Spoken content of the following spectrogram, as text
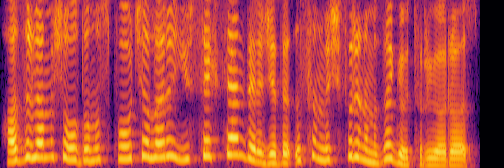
Hazırlamış olduğumuz poğaçaları 180 derecede ısınmış fırınımıza götürüyoruz.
